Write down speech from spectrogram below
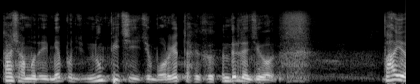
다시 한 번 더 몇 분, 눈빛이 지금 모르겠다. 흔들려 지금. 봐요.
